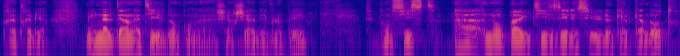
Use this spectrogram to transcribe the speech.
très très bien. Mais une alternative, donc on a cherché à développer, consiste à non pas utiliser les cellules de quelqu'un d'autre,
